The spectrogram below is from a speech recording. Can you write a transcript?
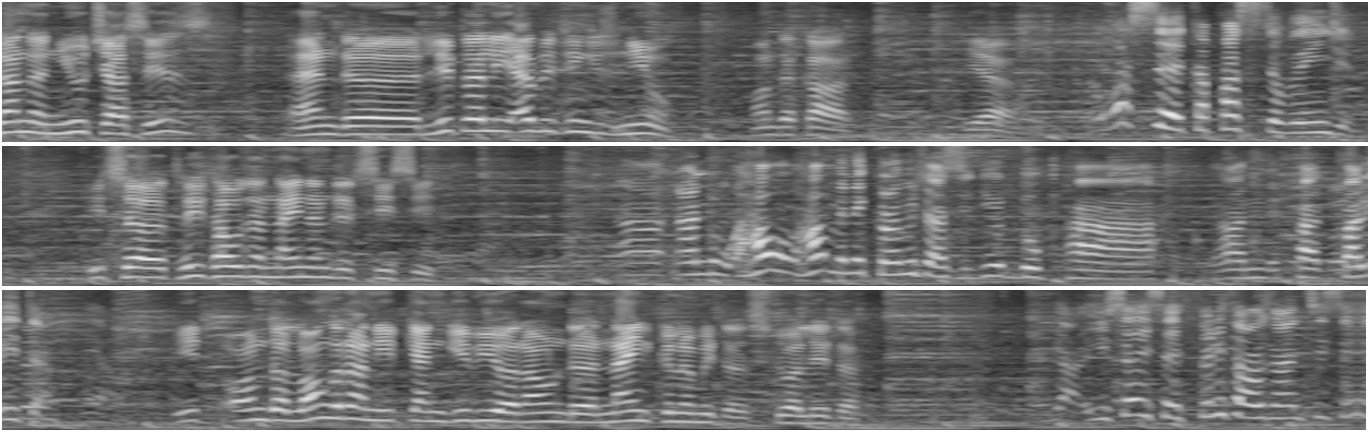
done a new chassis and uh, literally everything is new on the car. Yeah. What's the capacity of the engine? It's a 3900 cc. Uh, and how, how many kilometers did you do per, um, per, per, liter? Yeah. It, on the long run, it can give you around uh, 9 kilometers to a liter. Yeah, you say it's a 3000 cc?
